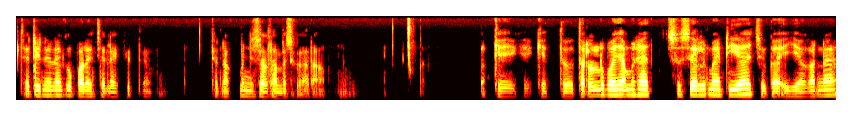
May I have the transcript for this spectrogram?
Jadi nilaiku paling jelek gitu. Dan aku menyesal sampai sekarang. Oke kayak gitu. Terlalu banyak melihat sosial media juga iya. Karena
